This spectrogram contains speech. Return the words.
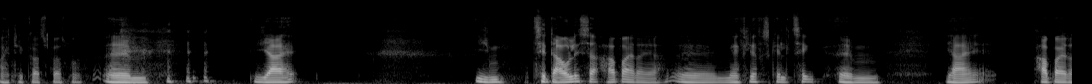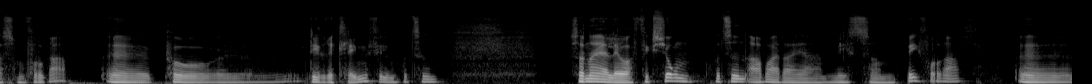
Ej, det er et godt spørgsmål. øhm, jeg, i, til daglig så arbejder jeg øh, med flere forskellige ting. Øhm, jeg arbejder som fotograf øh, på øh, del reklamefilm for tiden. Så når jeg laver fiktion for tiden, arbejder jeg mest som B-fotograf. Øh,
